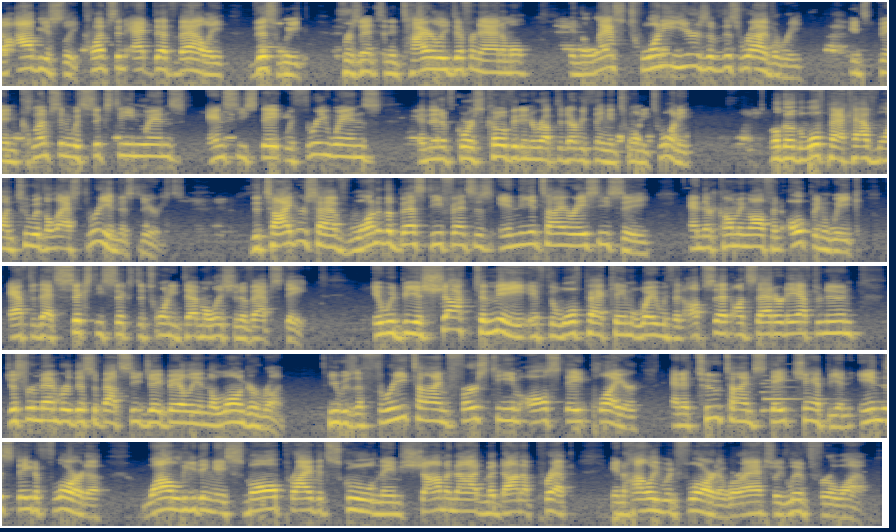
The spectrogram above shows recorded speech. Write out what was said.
Now, obviously, Clemson at Death Valley this week presents an entirely different animal. In the last 20 years of this rivalry, it's been Clemson with 16 wins, NC State with three wins, and then, of course, COVID interrupted everything in 2020. Although the Wolfpack have won two of the last three in this series. The Tigers have one of the best defenses in the entire ACC, and they're coming off an open week after that 66 to 20 demolition of App State. It would be a shock to me if the Wolfpack came away with an upset on Saturday afternoon. Just remember this about CJ Bailey in the longer run. He was a three time first team All State player and a two time state champion in the state of Florida while leading a small private school named Chaminade Madonna Prep in Hollywood, Florida, where I actually lived for a while.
